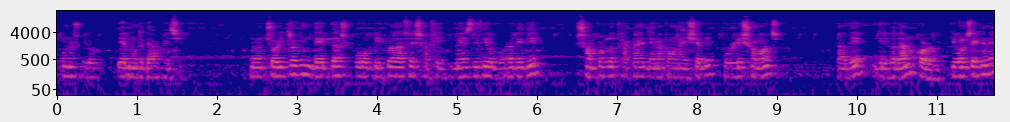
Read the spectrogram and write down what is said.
উপন্যাসগুলো এর মধ্যে দেওয়া হয়েছে। এবং চরিত্রহীন দেবদাস ও বিপ্রদাসের সাথে মেজ দিদি ও বোরা দিদির সম্পর্ক থাকায় দেনা পাওনা হিসেবে পল্লী সমাজ তাদের গৃহদান করল। কি বলছে এখানে?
